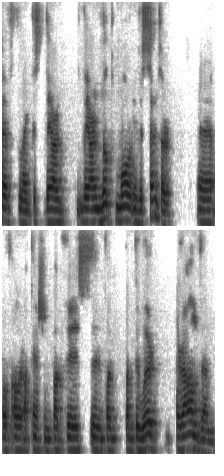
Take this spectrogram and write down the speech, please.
have like this they are they are not more in the center of our attention, but this, uh, but, but the world around them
